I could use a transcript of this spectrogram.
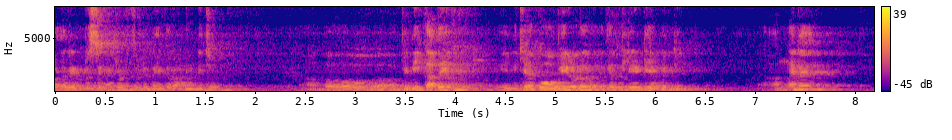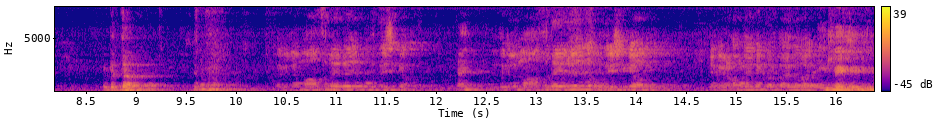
വളരെ ഇൻട്രസ്റ്റിംഗ് ആയിട്ടുള്ള ഫിലിം മേക്കറാണ് ഡിജോ അപ്പോൾ പിന്നെ ഈ കഥയും എനിക്ക് ആ ഗോപിയോട് എനിക്ക് റിലേറ്റ് ചെയ്യാൻ പറ്റി. അങ്ങനെ എടുത്ത സിനിമ എന്തെങ്കിലും മാസ ഡയലോഗ് പ്രതീക്ഷിക്കാം. എന്തെങ്കിലും മാസ ഡയലോഗ് പ്രതീക്ഷിക്കാം ജനഗണമനയൊക്കെ തൊട്ടായത് ഇല്ല ഇല്ല ഇല്ല.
